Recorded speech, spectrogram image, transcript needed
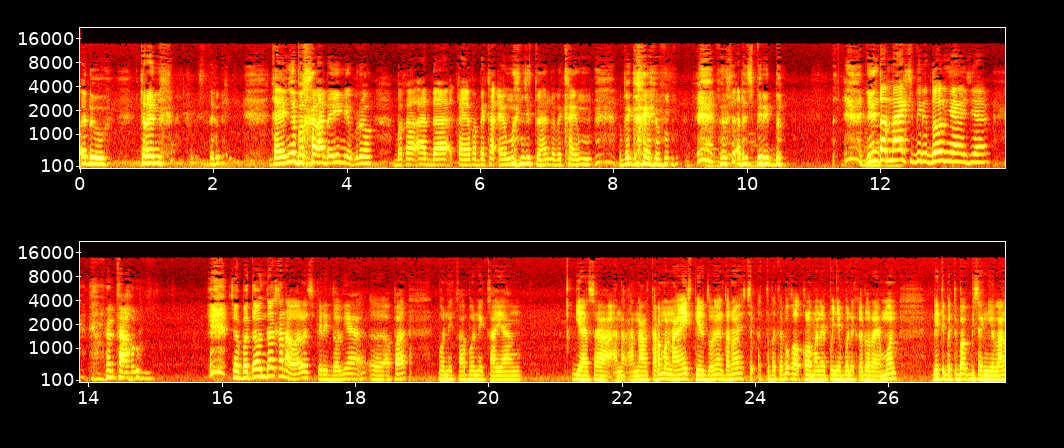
Aduh, tren. Kayaknya bakal ada ini bro, bakal ada kayak ppkm lanjutan ppkm ppkm terus ada spirit doll. Jadi ntar naik spirit dollnya aja nggak tahu siapa tahu ntar kan awalnya spirit dollnya eh, apa boneka boneka yang biasa anak-anak ntar mah naik spirit dollnya ntar tiba-tiba kalau kalau mana punya boneka Doraemon dia tiba-tiba bisa ngilang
